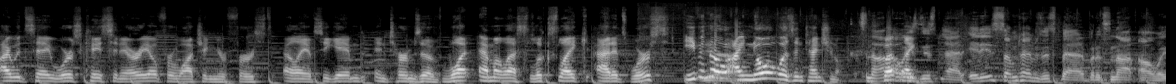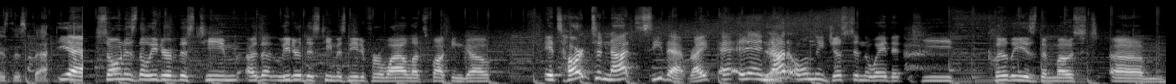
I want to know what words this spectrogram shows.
I would say worst case scenario for watching your first LAFC game in terms of what MLS looks like at its worst. Even though I know it was intentional. It's not But, always like- this bad. It is sometimes this bad, but it's not always this bad. Yeah, Son is the leader of this team, or the leader of this team is needed for a while. Let's fucking go. It's hard to not see that, right? And, and Yeah. not only just in the way that he clearly is the most, um,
